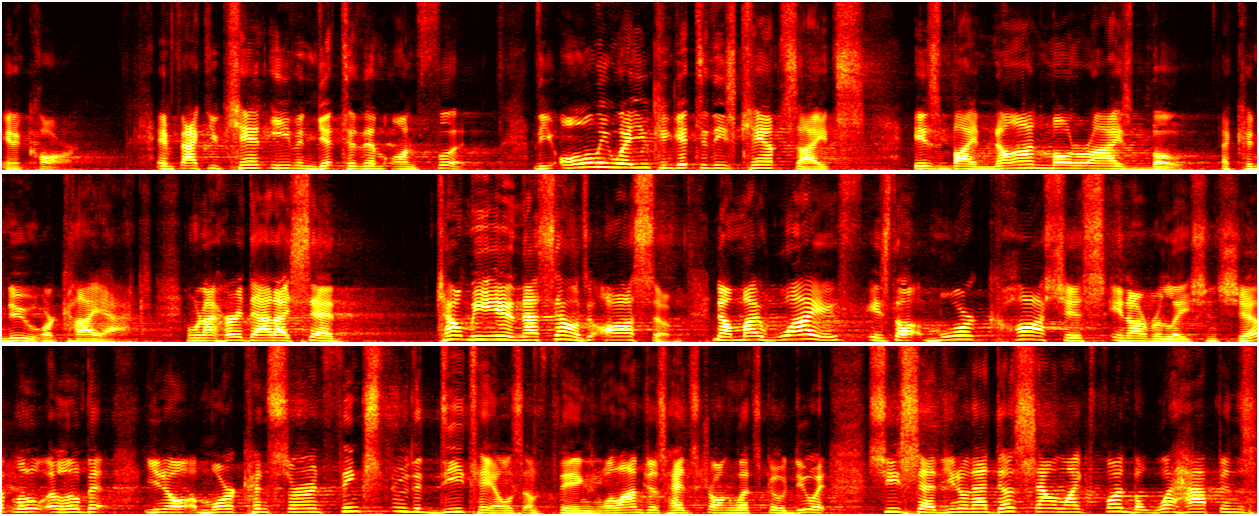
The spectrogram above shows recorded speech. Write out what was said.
in a car. In fact, you can't even get to them on foot. The only way you can get to these campsites is by non motorized boat, a canoe or kayak. And when I heard that, I said, Count me in. That sounds awesome. Now, my wife is the more cautious in our relationship, a little, a little bit, you know, more concerned, thinks through the details of things. Well, I'm just headstrong, let's go do it. She said, You know, that does sound like fun, but what happens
